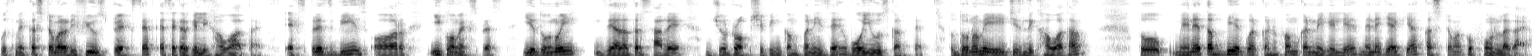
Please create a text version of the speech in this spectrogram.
उसमें कस्टमर रिफ्यूज़ टू एक्सेप्ट ऐसे करके लिखा हुआ आता है। एक्सप्रेस बीज और ई कॉम एक्सप्रेस ये दोनों ही ज़्यादातर सारे जो ड्रॉप शिपिंग कंपनीज़ है, वो यूज़ करते हैं। तो दोनों में यही चीज़ लिखा हुआ था। तो मैंने तब भी एक बार कन्फर्म करने के लिए मैंने क्या किया कस्टमर को फ़ोन लगाया।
